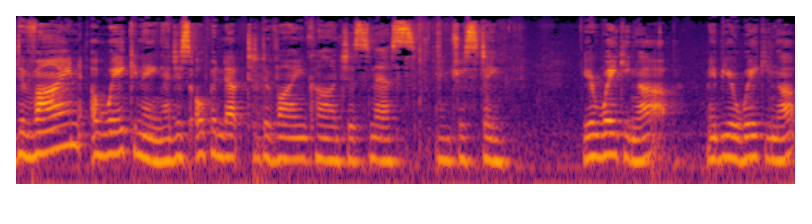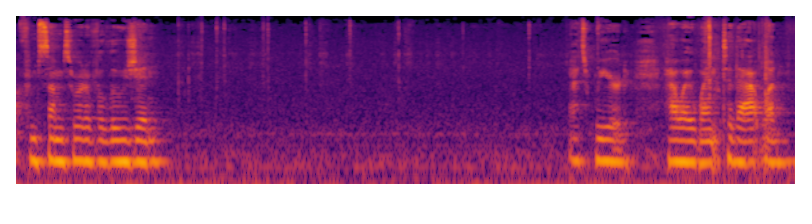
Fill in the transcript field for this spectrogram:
Divine awakening. I just opened up to divine consciousness. Interesting. You're waking up. Maybe you're waking up from some sort of illusion. That's weird how I went to that one.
